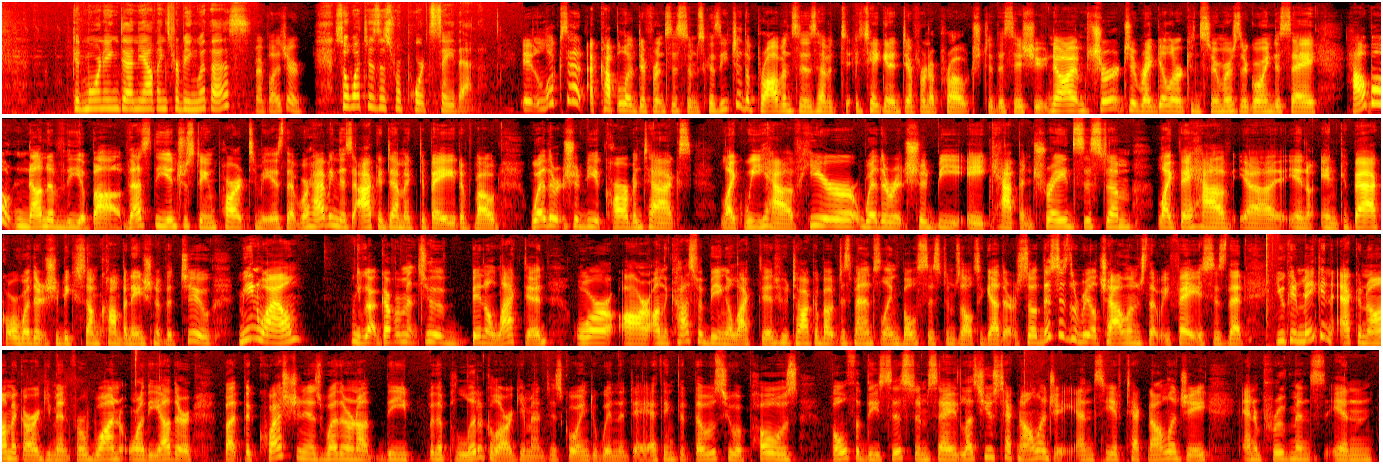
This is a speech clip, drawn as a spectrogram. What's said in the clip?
Good morning, Danielle. Thanks for being with us. My pleasure. So, what does this report say then? It looks at a couple of different systems because each of the provinces have taken a different approach to this issue. Now, I'm sure to regular consumers, they're going to say, how about none of the above? That's the interesting part to me is that we're having this academic debate about whether it should be a carbon tax like we have here, whether it should be a cap and trade system like they have uh, in in Quebec, or whether it should be some combination of the two. Meanwhile, You've got governments who have been elected or are on the cusp of being elected who talk about dismantling both systems altogether. So this is the real challenge that we face is that you can make an economic argument for one or the other, but the question is whether or not the the political argument is going to win the day. I think that those who oppose both of these systems say let's use technology and see if technology and improvements in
